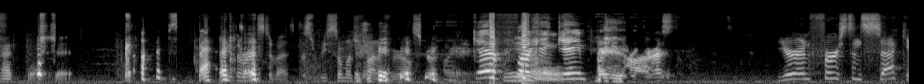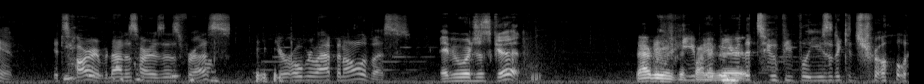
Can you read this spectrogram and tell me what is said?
That's bullshit. I'm so bad Look at at the rest of us. This would be so much fun if we were all struggling. Get a fucking No. game pad the rest of. You're in first and second. It's hard, but not as hard as it is for us. You're overlapping all of us. Maybe we're just good. That ruins the Maybe, fun of maybe you're the two people using a controller.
